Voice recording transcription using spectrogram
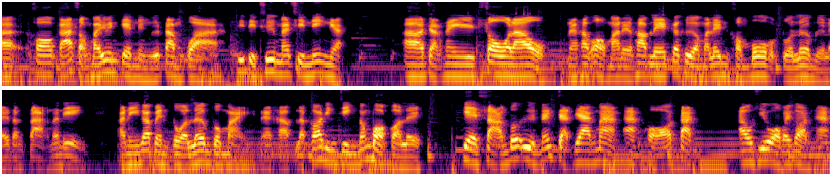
าคอการ์ดสองใบที่เป็นเกรดหนึ่งหรือต่ำกว่า ที่ติดชื่อ Machining เนี่ยอ่าจากในโซเรานะครับออกมาในภาพเลสก็คือเอามาเล่นคอมโบกับตัวเริ่มหรืออะไรต่างๆ นั่นเอง อันนี้ก็เป็นตัวเริ่มตัวใหม่นะครับ แล้วก็จริง ๆ ต้องบอกก่อนเลย เกรดสามตัวอื่นแม่งจัดยากมากอะขอตัดเอาฮิวออกไปก่อนอะ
